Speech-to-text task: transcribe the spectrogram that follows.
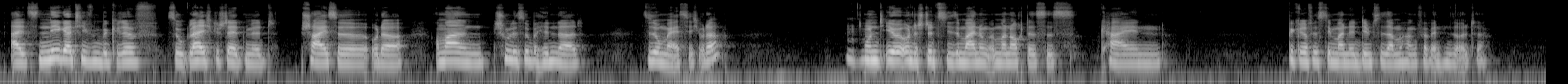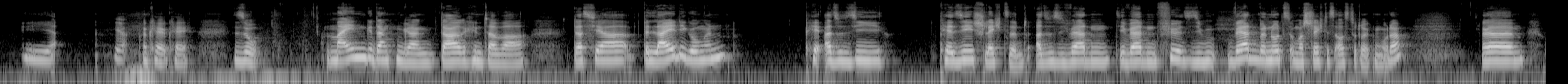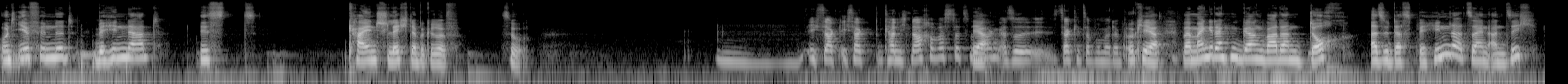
als negativen Begriff, so gleichgestellt mit Scheiße oder, oh Mann, Schule ist so behindert. So mäßig, oder? Und ihr unterstützt diese Meinung immer noch, dass es kein Begriff ist, den man in dem Zusammenhang verwenden sollte. Ja. Okay, okay. So, mein Gedankengang dahinter war, dass ja Beleidigungen, also sie per se schlecht sind. Also sie werden, sie werden für, sie werden benutzt, um was Schlechtes auszudrücken, oder? Ähm, und ihr findet, behindert ist kein schlechter Begriff. So. Ich sag, ich sag, kann ich nachher was dazu Ja. sagen? Also, ich sag jetzt einfach mal Punkt. Okay, ja. Weil mein Gedankengang war dann doch, also das Behindertsein an sich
